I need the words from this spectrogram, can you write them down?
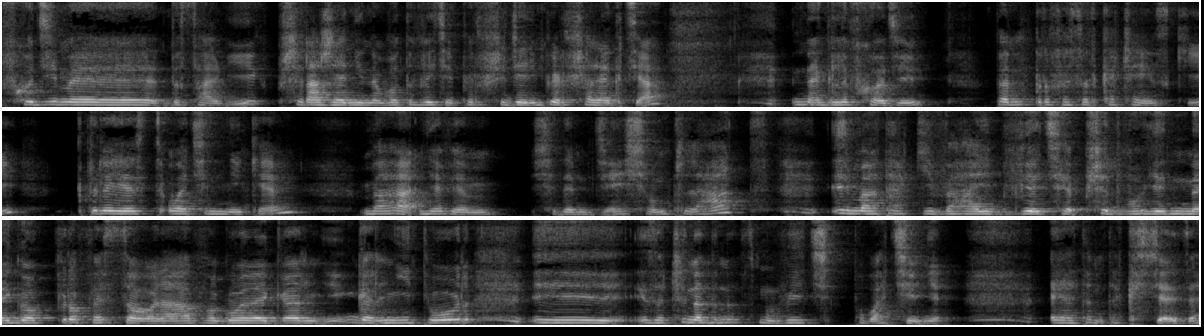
wchodzimy do sali, przerażeni, no bo to wiecie, pierwszy dzień, pierwsza lekcja. Nagle wchodzi pan profesor Kaczyński, który jest łacinnikiem, ma, nie wiem, 70 lat i ma taki vibe, wiecie, przedwojennego profesora, w ogóle garni, garnitur i, i zaczyna do nas mówić po łacinie. A ja tam tak siedzę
